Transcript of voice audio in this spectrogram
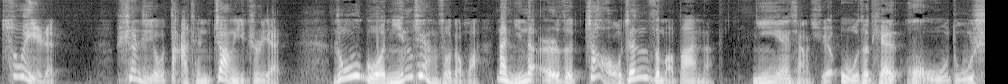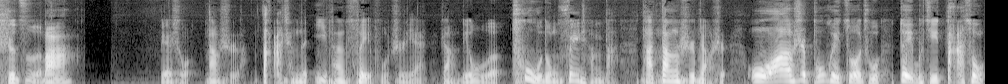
罪人，甚至有大臣仗义直言：“如果您这样做的话，那您的儿子赵祯怎么办呢？你也想学武则天虎毒食子吧？”别说，当时啊，大臣的一番肺腑之言让刘娥触动非常大。他当时表示：“我是不会做出对不起大宋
